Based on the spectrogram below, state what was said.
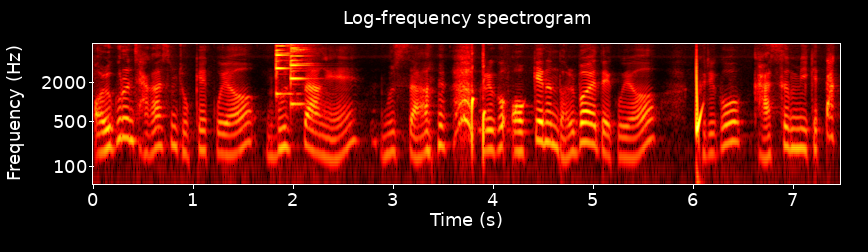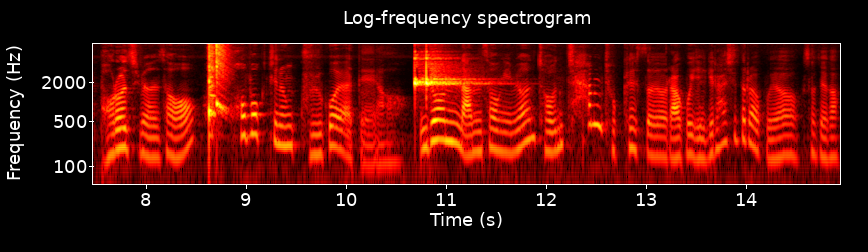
얼굴은 작았으면 좋겠고요. 무쌍에 무쌍 그리고 어깨는 넓어야 되고요. 그리고 가슴이 이렇게 딱 벌어지면서 허벅지는 굵어야 돼요. 이런 남성이면 전 참 좋겠어요. 라고 얘기를 하시더라고요. 그래서 내가,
